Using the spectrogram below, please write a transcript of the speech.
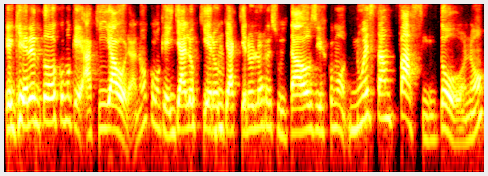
que quieren todo como que aquí y ahora, ¿no? Como que ya lo quiero, ya quiero los resultados, y es como, no es tan fácil todo, ¿no?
